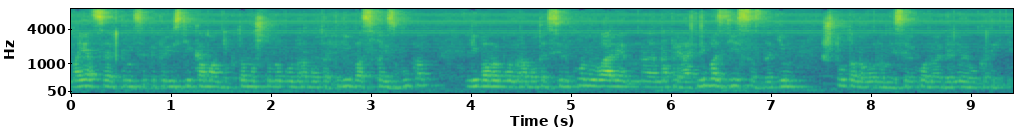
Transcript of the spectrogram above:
моя цель, в принципе, привести команду к тому, что мы будем работать либо с Фейсбуком, либо мы будем работать с Силиконовой Валли, на- напрягать, либо здесь создадим что-то на уровне Силиконовой долины в Украине.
